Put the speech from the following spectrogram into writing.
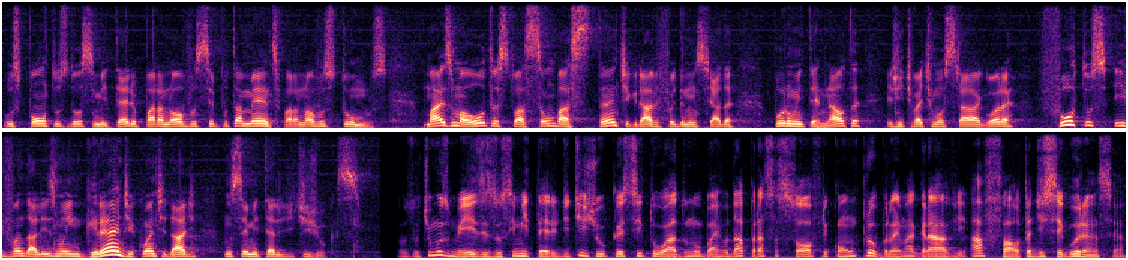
os pontos do cemitério para novos sepultamentos, para novos túmulos. Mais uma outra situação bastante grave foi denunciada por um internauta e a gente vai te mostrar agora furtos e vandalismo em grande quantidade no cemitério de Tijucas. Nos últimos meses, o cemitério de Tijucas, situado no bairro da Praça, sofre com um problema grave: a falta de segurança.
